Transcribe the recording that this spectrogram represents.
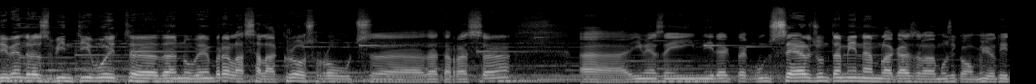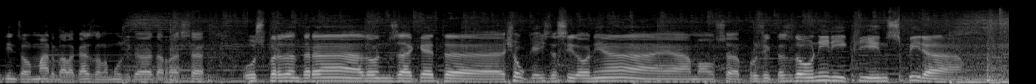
Divendres 28 de novembre a la sala Crossroads eh, de Terrassa eh, i més indirecte concert juntament amb la Casa de la Música, o millor dit, dins el marc de la Casa de la Música de Terrassa, us presentarà doncs, aquest eh, showcase de Sidònia eh, amb els eh, projectes d'Onirik i Inspira. Se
